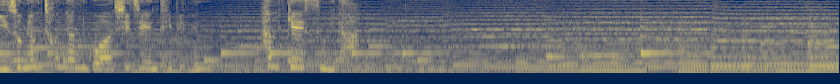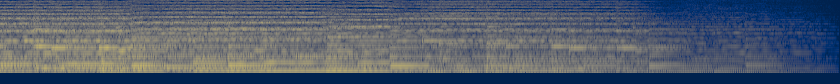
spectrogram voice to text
이소명 청년과 CGN TV는 함께했습니다.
